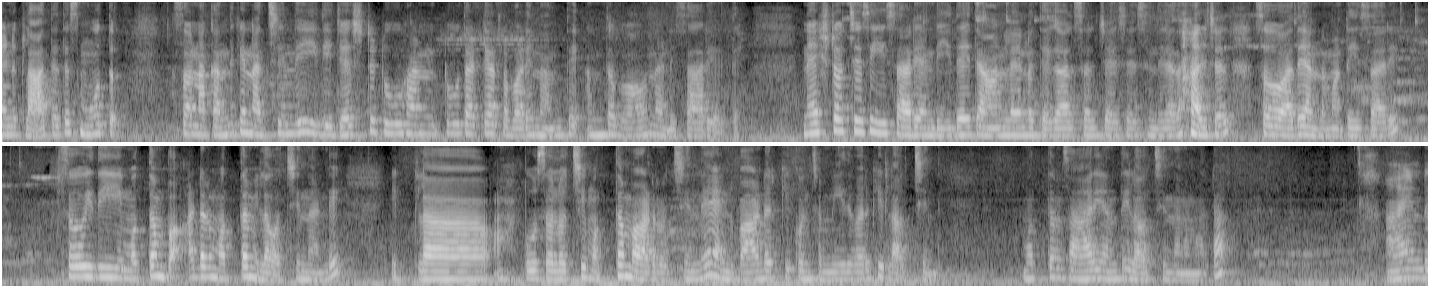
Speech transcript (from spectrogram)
అండ్ క్లాత్ అయితే స్మూత్. సో నాకు అందుకే నచ్చింది. ఇది just two hundred two thirty అట్లా పడింది అంతే. అంత బాగుందండి సారీ అయితే. నెక్స్ట్ వచ్చేసి ఈ సారీ అండి. ఇదైతే ఆన్లైన్లో తెగ అలసలు చేసేసింది కదా అల్చల్ సో అదే అన్నమాట ఈ సారీ. సో ఇది మొత్తం బార్డర్ మొత్తం ఇలా వచ్చిందండి. ఇట్లా పూసలు వచ్చి మొత్తం బార్డర్ వచ్చింది. అండ్ బార్డర్కి కొంచెం మీది వరకు ఇలా వచ్చింది. మొత్తం సారీ అంతా ఇలా వచ్చిందనమాట అండ్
